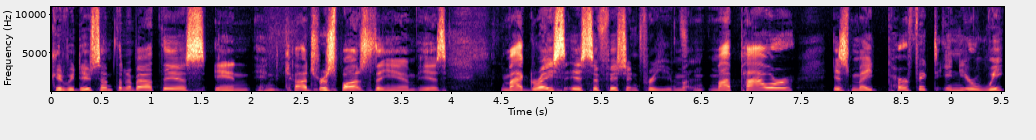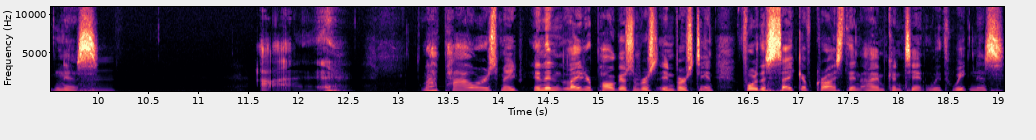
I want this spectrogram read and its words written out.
could we do something about this?" And and God's response to him is, "My grace is sufficient for you. My, my power is made perfect in your weakness." My power is made and then later paul goes in verse in verse 10 for the sake of christ then i am content with weakness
